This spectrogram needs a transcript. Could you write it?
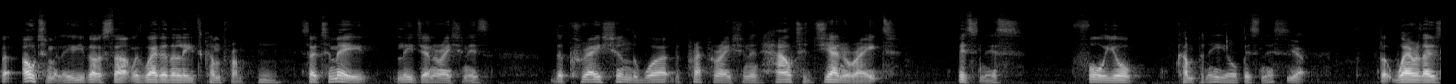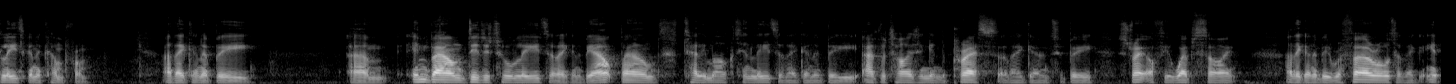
but ultimately, you've got to start with where do the leads come from. Mm. So, to me, lead generation is the creation, the work, the preparation, and how to generate business for your company, your business. Yeah. But where are those leads going to come from? Are they going to be um, inbound digital leads? Are they going to be outbound telemarketing leads? Are they going to be advertising in the press? Are they going to be straight off your website? Are they going to be referrals? Are they? You know,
